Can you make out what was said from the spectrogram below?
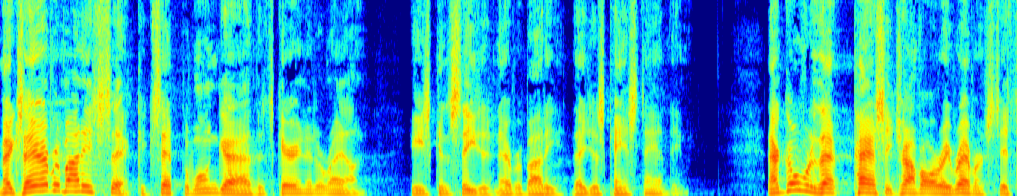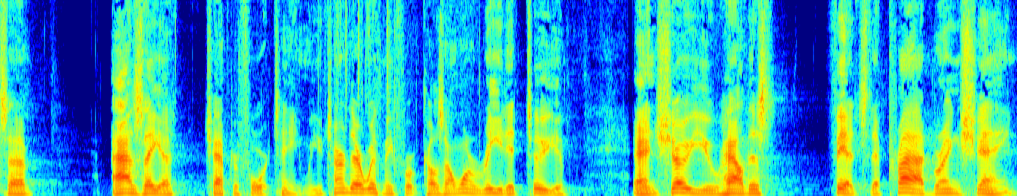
Makes everybody sick except the one guy that's carrying it around. He's conceited and everybody, they just can't stand him. Now go over to that passage I've already referenced. It's uh, Isaiah chapter 14. Will you turn there with me because I want to read it to you and show you how this fits that pride brings shame.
